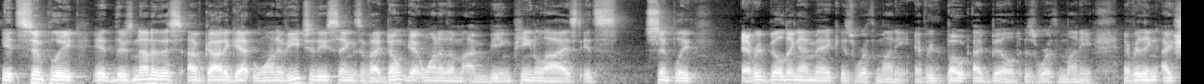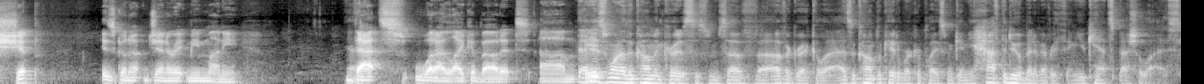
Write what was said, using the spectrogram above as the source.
it's simply it, there's none of this. I've got to get one of each of these things. If I don't get one of them, I'm being penalized. It's simply every building I make is worth money. Every boat I build is worth money. Everything I ship is going to generate me money. That's what I like about it. Um, That is one of the common criticisms of uh, of Agricola as a complicated worker placement game. You have to do a bit of everything. You can't specialize.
